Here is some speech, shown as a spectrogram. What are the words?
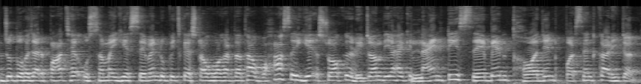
जो 2005 है उस समय ये सेवन रुपीज़ का स्टॉक हुआ करता था। वहाँ से ये स्टॉक रिटर्न दिया है कि नाइन्टी सेवन थाउज़ेंड परसेंट का रिटर्न।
